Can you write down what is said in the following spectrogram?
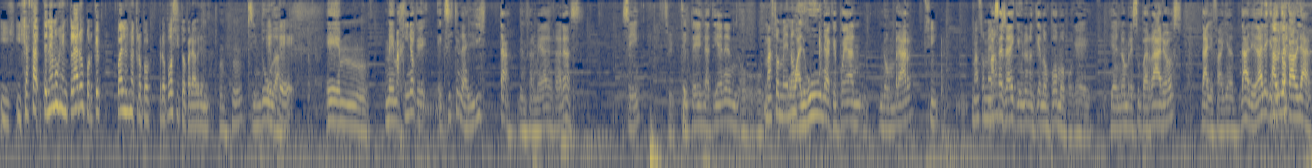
y, y ya está, tenemos en claro por qué cuál es nuestro propósito para Brenda. Sin duda. Este, Eh, me imagino que existe una lista de enfermedades raras. ¿Sí? Sí. Si ustedes la tienen o, o- Más o menos. o alguna que puedan nombrar, sí, más o menos. más allá de que uno no entienda un pomo porque tienen nombres súper raros. Dale, Fabián, dale, dale que te Habla. toca hablar,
